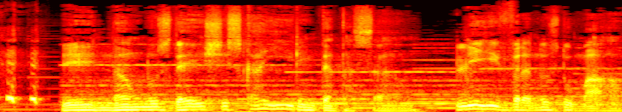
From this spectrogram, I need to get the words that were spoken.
e não nos deixes cair em tentação. Livra-nos do mal.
